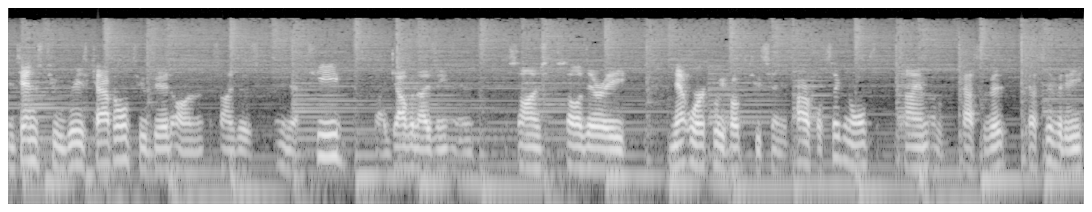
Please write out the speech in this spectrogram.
intends to raise capital to bid on Assange's NFT by galvanizing an Assange solidarity network. We hope to send a powerful signal time of passivity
